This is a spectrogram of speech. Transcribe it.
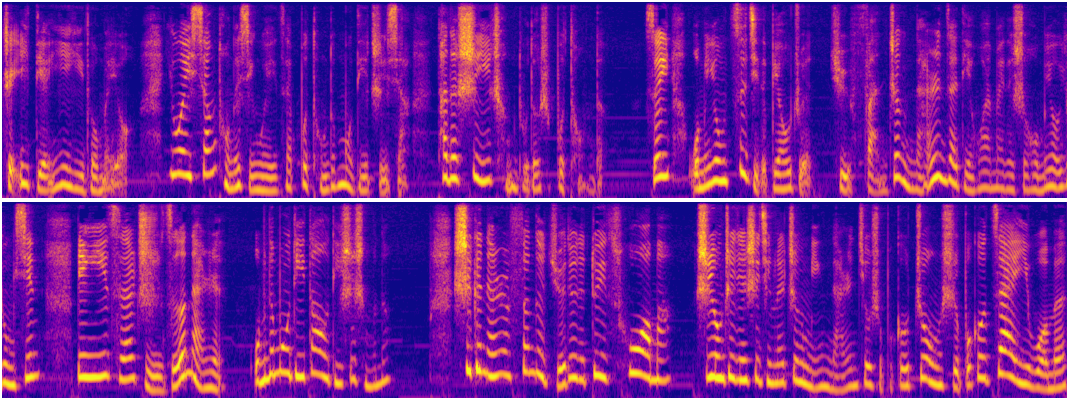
这一点意义都没有，因为相同的行为在不同的目的之下，它的适宜程度都是不同的。所以，我们用自己的标准去反正男人在点外卖的时候没有用心，并以此来指责男人。我们的目的到底是什么呢？是跟男人分个绝对的对错吗？是用这件事情来证明男人就是不够重视、不够在意我们，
